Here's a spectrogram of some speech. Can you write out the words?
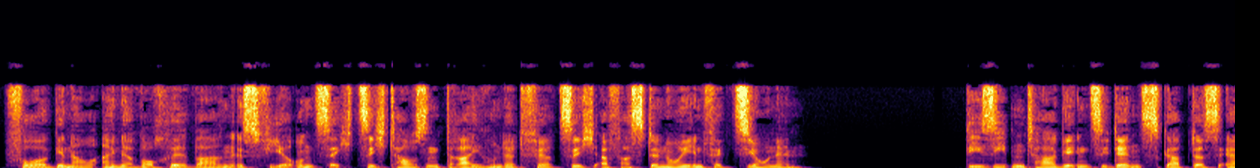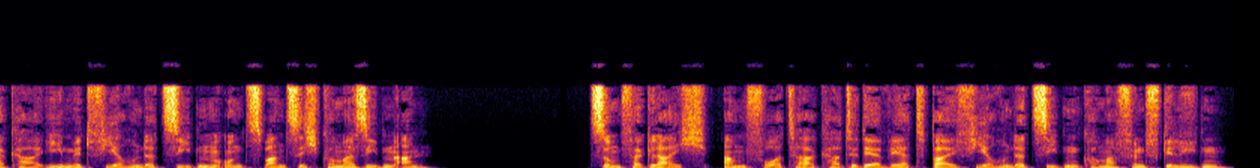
Vor genau einer Woche waren es 64.340 erfasste Neuinfektionen. Die 7-Tage-Inzidenz gab das RKI mit 427,7 an. Zum Vergleich, am Vortag hatte der Wert bei 407,5 gelegen.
